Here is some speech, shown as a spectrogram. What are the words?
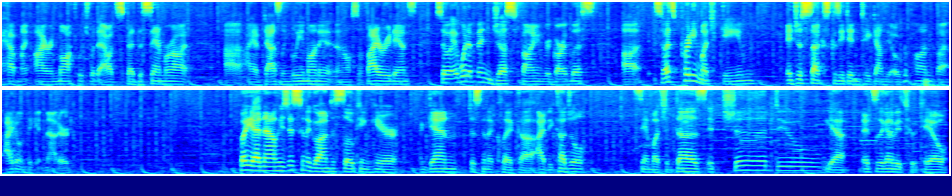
I have my Iron Moth, which would outsped the Samurott. Uh, I have Dazzling Gleam on it and also Fiery Dance, so it would have been just fine regardless. Uh, so that's pretty much game. It just sucks because he didn't take down the Ogerpon, but I don't think it mattered. But yeah, now he's just going to go on to Slowking here. Again, just going to click uh, Ivy Cudgel, see how much it does. It should do, yeah, it's gonna be a 2 KO.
